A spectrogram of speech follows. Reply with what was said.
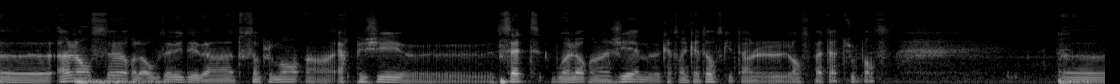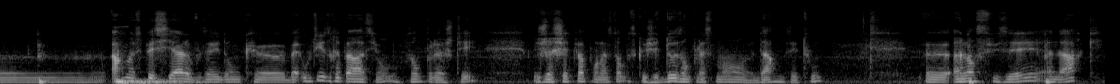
Euh, un lanceur, alors vous avez ben, tout simplement un RPG euh, 7 ou alors un GM 94 qui est un lance-patate, je pense. Euh, arme spéciale, vous avez donc euh, ben, outil de réparation, donc ça on peut l'acheter. Je l'achète pas pour l'instant parce que j'ai deux emplacements euh, d'armes et tout. Euh, un lance-fusée, un arc,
